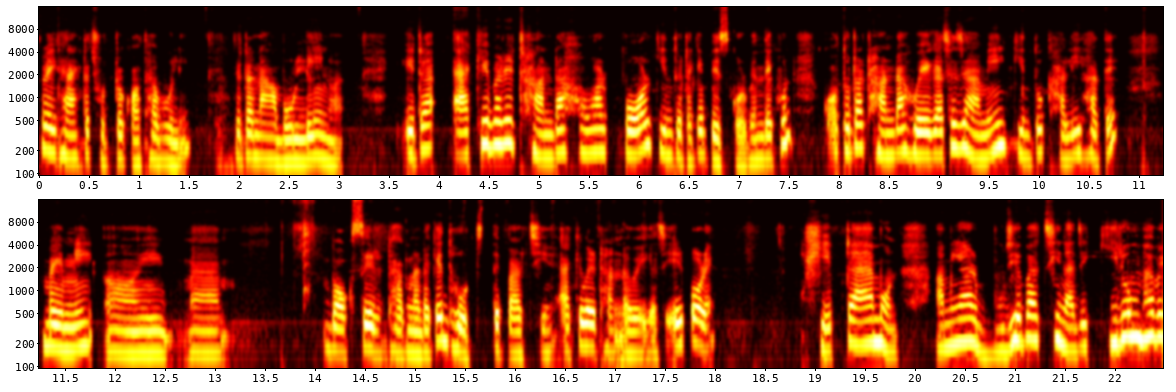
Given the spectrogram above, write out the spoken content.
তো এখানে একটা ছোট্ট কথা বলি, যেটা না বললেই নয়। এটা একেবারে ঠান্ডা হওয়ার পর কিন্তু এটাকে পেস্ট করবেন। দেখুন কতটা ঠান্ডা হয়ে গেছে যে আমি কিন্তু খালি হাতে বা এমনি এই বক্সের ঢাকনাটাকে ধরতে পারছি। একেবারে ঠান্ডা হয়ে গেছে। এরপরে শেপটা এমন, আমি আর বুঝে পাচ্ছি না যে কীরমভাবে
